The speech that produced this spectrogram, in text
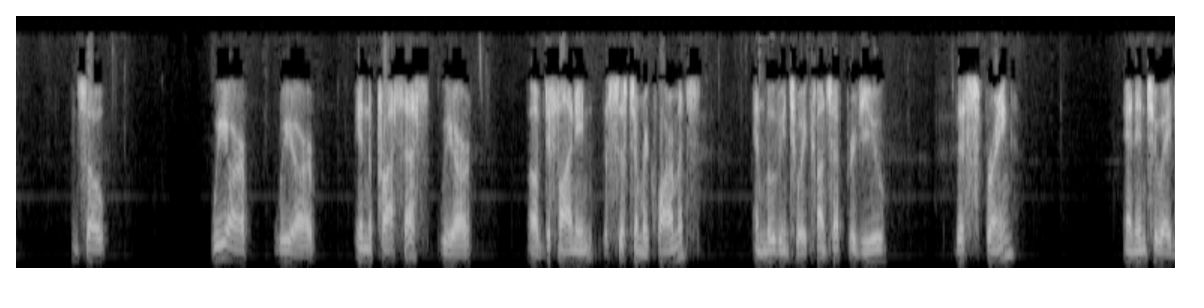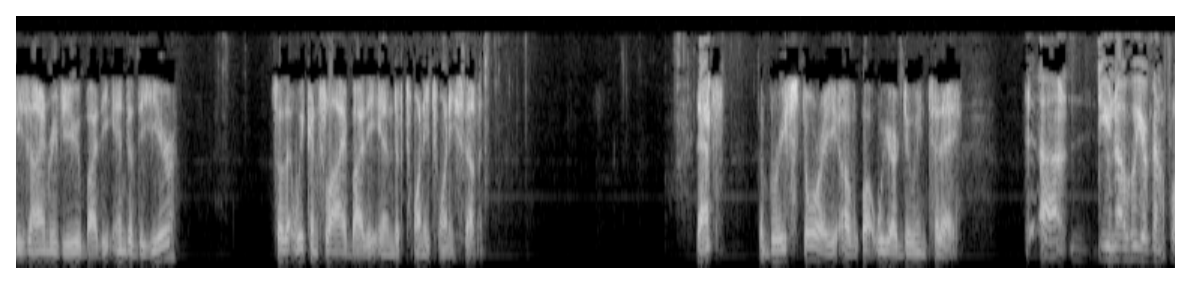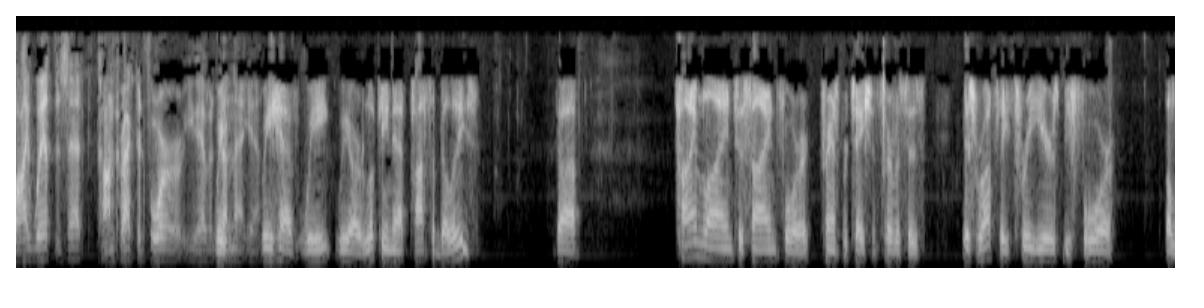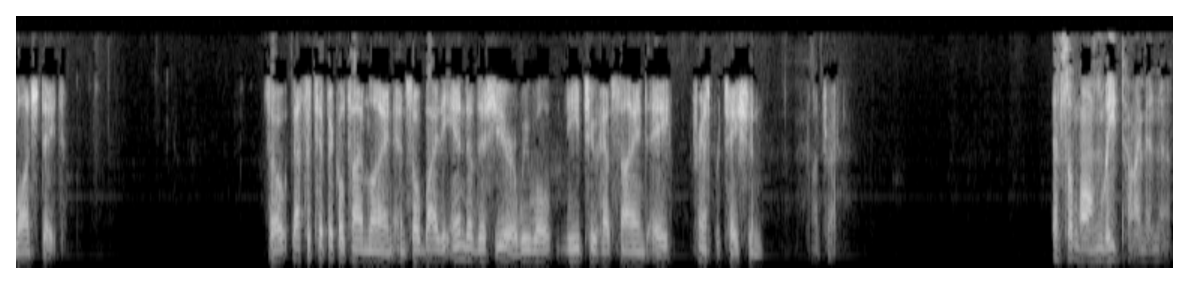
And so we are, we are in the process. We are of defining the system requirements and moving to a concept review this spring and into a design review by the end of the year so that we can fly by the end of 2027. That's the brief story of what we are doing today. Uh, do you know who you're going to fly with? Is that contracted for, or you haven't we, done that yet? We have. We we are looking at possibilities. The timeline to sign for transportation services is roughly three years before the launch date. So that's a typical timeline. And so by the end of this year, we will need to have signed a transportation contract. That's a long lead time, isn't it?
